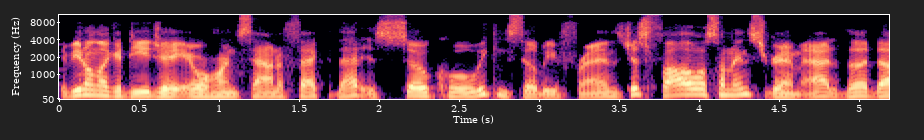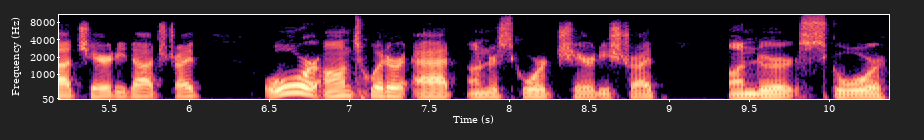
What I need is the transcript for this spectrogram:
If you don't like a DJ airhorn sound effect, that is so cool. We can still be friends. Just follow us on Instagram at the.charity.stripe or on Twitter at underscore charity stripe underscore.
